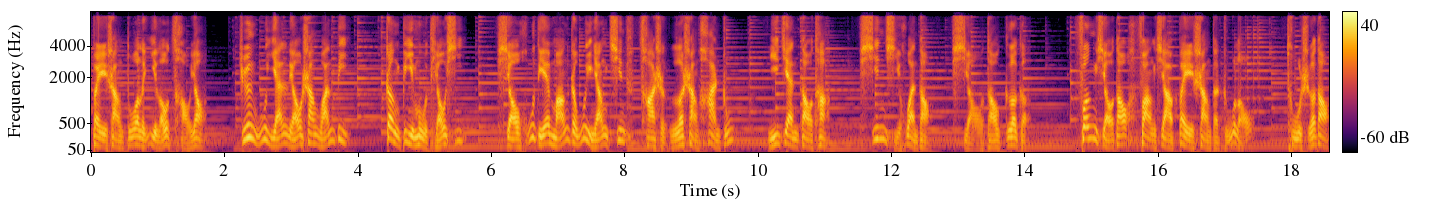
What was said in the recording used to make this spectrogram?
背上多了一篓草药。君无言疗伤完毕，正闭目调息，小蝴蝶忙着为娘亲擦拭额上汗珠。一见到他，欣喜唤道：“小刀哥哥！”风小刀放下背上的竹篓，吐舌道：“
